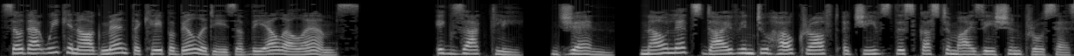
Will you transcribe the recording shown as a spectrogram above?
so that we can augment the capabilities of the LLMs. Exactly. Jen. Now let's dive into how Craft achieves this customization process.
